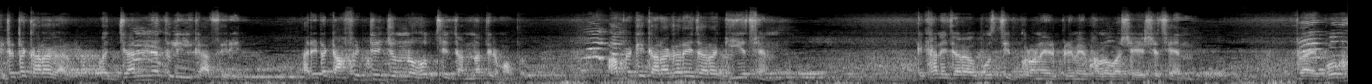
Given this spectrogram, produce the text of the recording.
এটা একটা কারাগার বা জান্নাতুলিল কাফিরিন। আর এটা কাফিরদের জন্য হচ্ছে জান্নাতের মতো। আপনাকে কারাগারে যারা গিয়েছেন, এখানে যারা উপস্থিত করণের প্রেমে ভালোবাসে এসেছেন, প্রায় বহু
